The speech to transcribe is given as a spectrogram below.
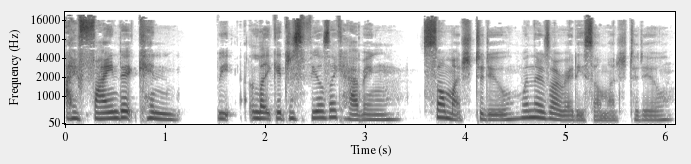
I find it can be like, it just feels like having so much to do when there's already so much to do.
